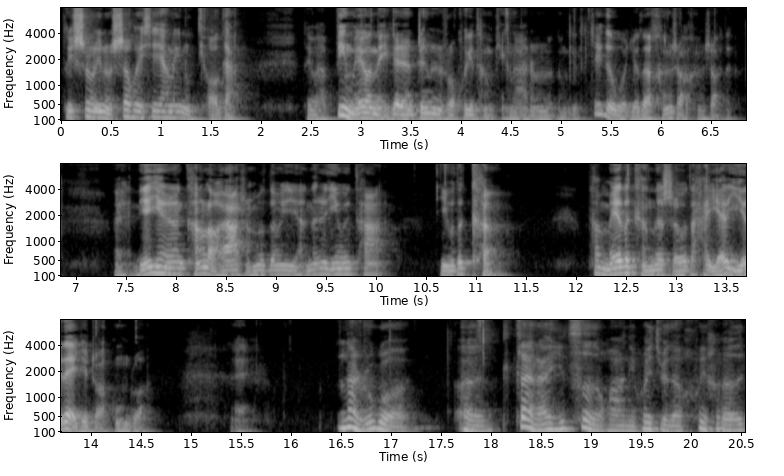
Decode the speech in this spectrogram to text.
对社会一种社会现象的一种调侃，对吧？并没有哪个人真正说会躺平啦，什么什么东西，这个我觉得很少很少的。哎，年轻人啃老呀，什么东西呀，那是因为他有的啃，他没得啃的时候，他还也也得去找工作，哎。那如果呃再来一次的话，你会觉得会和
